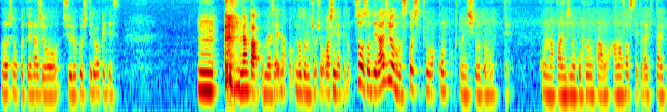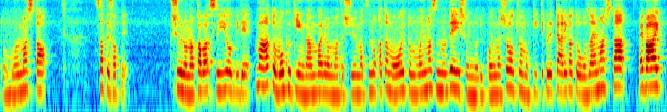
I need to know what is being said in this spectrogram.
私もこうやってラジオを収録してるわけです。うん なんかごめんなさい。なんか喉の調子おかしいんだけど。そうそう。でラジオも少し今日はコンパクトにしようと思ってこんな感じの5分間を話させていただきたいと思いました。さてさて。週の半ば水曜日でまああと木金頑張ればまた週末の方も多いと思いますので一緒に乗り越えましょう。今日も聞いてくれてありがとうございました。バイバイ。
